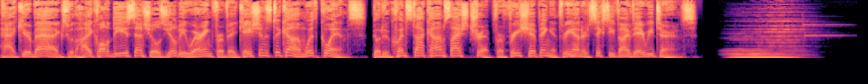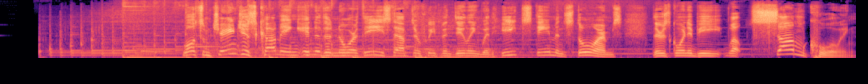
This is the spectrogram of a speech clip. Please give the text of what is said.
Pack your bags with high-quality essentials you'll be wearing for vacations to come with Quince. Go to quince.com slash trip for free shipping and 365-day returns. Well, some changes coming into the Northeast after we've been dealing with heat, steam, and storms. There's going to be, well, some cooling.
